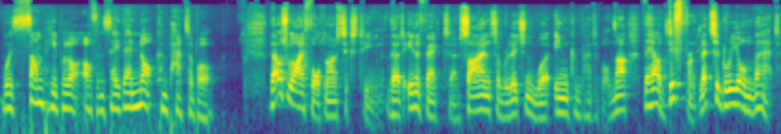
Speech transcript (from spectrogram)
whereas some people often say they're not compatible. That was what I thought when I was 16, that in effect uh, science and religion were incompatible. Now, they are different, let's agree on that.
